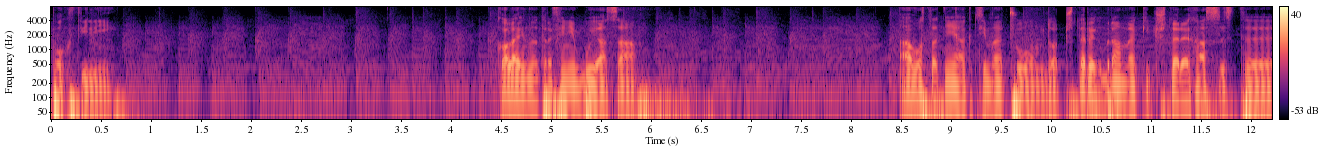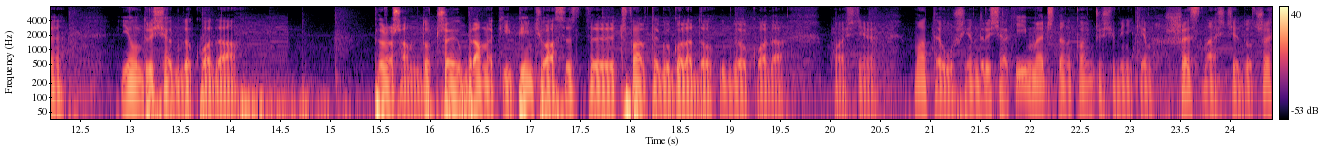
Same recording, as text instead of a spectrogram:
po chwili. Kolejne trafienie Bujasa a w ostatniej akcji meczu do czterech bramek i czterech asyst y, Jędrysiak dokłada przepraszam, do trzech bramek i pięciu asyst y, czwartego gola do, dokłada właśnie Mateusz Jędrysiak i mecz ten kończy się wynikiem 16 do 3.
